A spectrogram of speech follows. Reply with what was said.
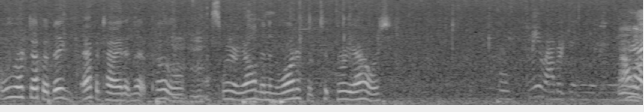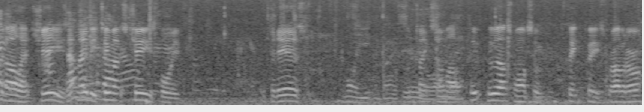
we worked up a big appetite at that pool. Mhm. I swear, y'all been in the water for two, three hours. Me and Robert didn't live in Oh, look at all that cheese. That may be too much cheese for you. If it is, More eating by we'll take some off. Who, who else wants a thick piece? Robert Earl?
